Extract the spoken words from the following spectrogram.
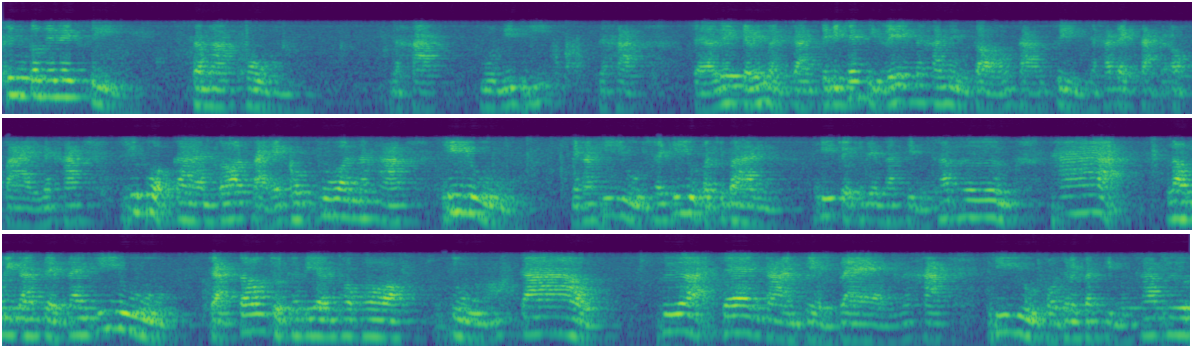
ขึ้นต้นด้วยเลขสี่สมาคมนะคะ มูลนิธินะคะ แต่เลขจะไม่เหมือนกัน จะมีแค่สี่เลขนะคะหนึ่งสองสามสี่นะคะ แตกต่างกันออกไปนะคะ ที่ผู้ประกการก็ใส่ให้ครบถ้วนนะคะ ที่อยู่ นะคะที่อยู่ใช้ที่อยู่ปัจจุบันที่จดทะเบียนภาษีมูลค่าเพิ่ม ถ้าเรามีการเปลี่ยนแปลงที่อยู่จะต้องจดทะเบียนพพ09เพื่อแจ้งการเปลี่ยนแปลงนะคะ ที่อยู่ของทะเบียนภาษีมูลค่าเพิ่ม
